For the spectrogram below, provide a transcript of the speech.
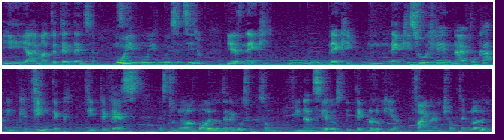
y además de tendencia, muy, muy, muy sencillo, y es Neki. Neki. Neki surge en una época en que FinTech, FinTech es estos nuevos modelos de negocio que son financieros y tecnología, Financial Technology,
